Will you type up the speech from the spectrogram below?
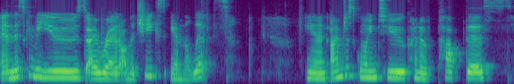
And this can be used, I read, on the cheeks and the lips. And I'm just going to kind of pop this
